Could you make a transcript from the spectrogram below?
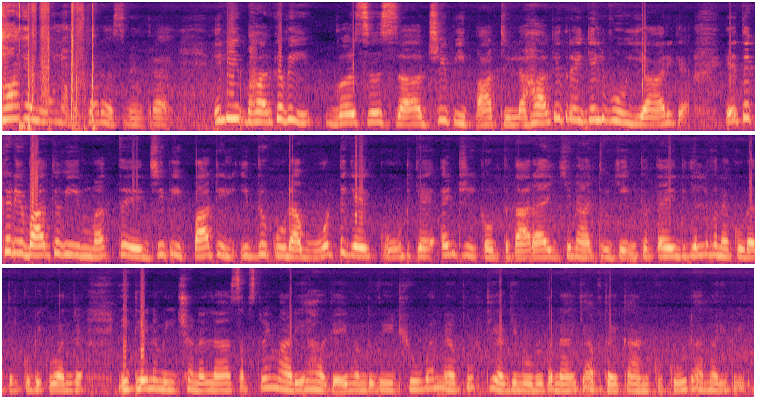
ಹಾಯ್ ಹಲೋ, ನಮಸ್ಕಾರ ಸ್ನೇಹಿತರೆ. ಇಲ್ಲಿ Bhargavi versus G P Patil. ಹಾಗಿದ್ರೆ ಗೆಲುವು ಯಾರಿಗೆ? ಎತ್ತ ಕಡೆ ಭಾರ್ಗವಿ ಮತ್ತು ಜಿ ಪಿ ಪಾಟೀಲ್ ಇಬ್ಬರು ಕೂಡ ಒಟ್ಟಿಗೆ ಕೋರ್ಟ್ಗೆ ಎಂಟ್ರಿ ಕೊಡ್ತಿದ್ದಾರೆ. ಏನಾಯ್ತು, ಏನು ಕತೆ? ಇದು ಎಲ್ಲವನ್ನ ಕೂಡ ತಿಳ್ಕೊಬೇಕು ಅಂದರೆ ಈಗಲೇ ನಮ್ಮ ಈ ಚಾನಲ್ನ ಸಬ್ಸ್ಕ್ರೈಬ್ ಮಾಡಿ, ಹಾಗೆ ಒಂದು ವಿಡಿಯೋವನ್ನು ಪೂರ್ತಿಯಾಗಿ ನೋಡೋದನ್ನು ಯಾವುದೇ ಕಾರಣಕ್ಕೂ ಕೂಡ ಮರಿಬೇಡಿ.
